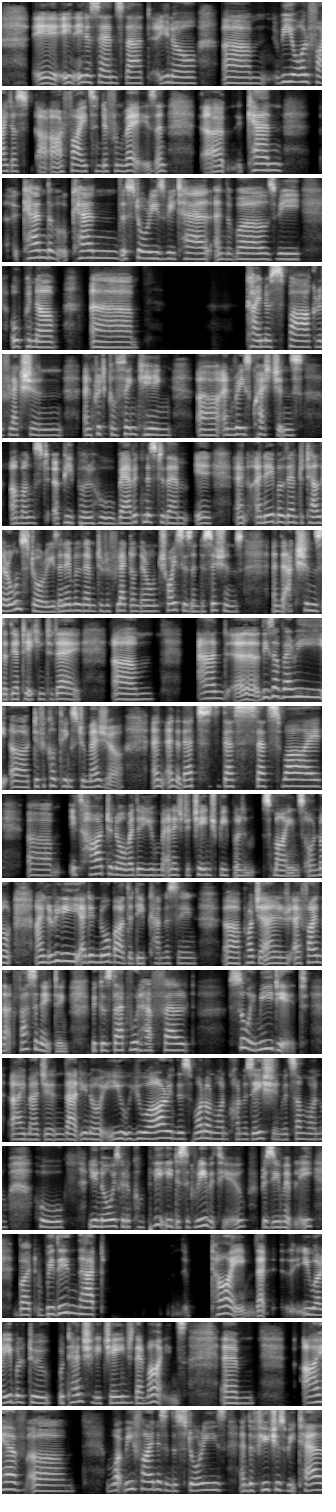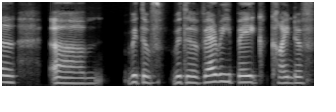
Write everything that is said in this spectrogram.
in in a sense that you know um, we all fight us our, fights in different ways. And uh, can can the can the stories we tell and the worlds we open up uh, kind of spark reflection and critical thinking uh, and raise questions amongst uh, people who bear witness to them eh, and enable them to tell their own stories, enable them to reflect on their own choices and decisions and the actions that they are taking today. Um, and uh, these are very uh, difficult things to measure, and and that's that's that's why um, it's hard to know whether you manage to change people's minds or not. I really, I didn't know about the deep canvassing uh, project, and I find that fascinating because that would have felt so immediate i imagine that you know you you are in this one-on-one conversation with someone who, who you know is going to completely disagree with you presumably but within that time that you are able to potentially change their minds. Um, I have um, what we find is in the stories and the futures we tell um, with the with a very big kind of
